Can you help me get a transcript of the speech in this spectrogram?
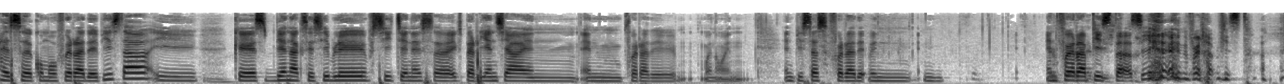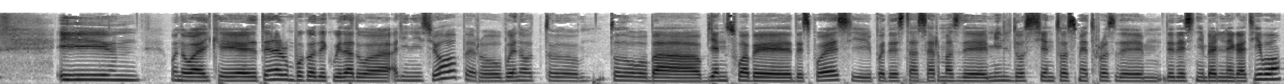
Es uh, como fuera de pista y que es bien accesible si tienes uh, experiencia en, en, fuera de bueno en, en pistas fuera de en, En fuera pista, sí, en fuera pista. Y mm, bueno, hay que tener un poco de cuidado a- al inicio, pero bueno, todo, todo va bien suave después y puedes hacer más de 1200 metros de, de desnivel negativo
